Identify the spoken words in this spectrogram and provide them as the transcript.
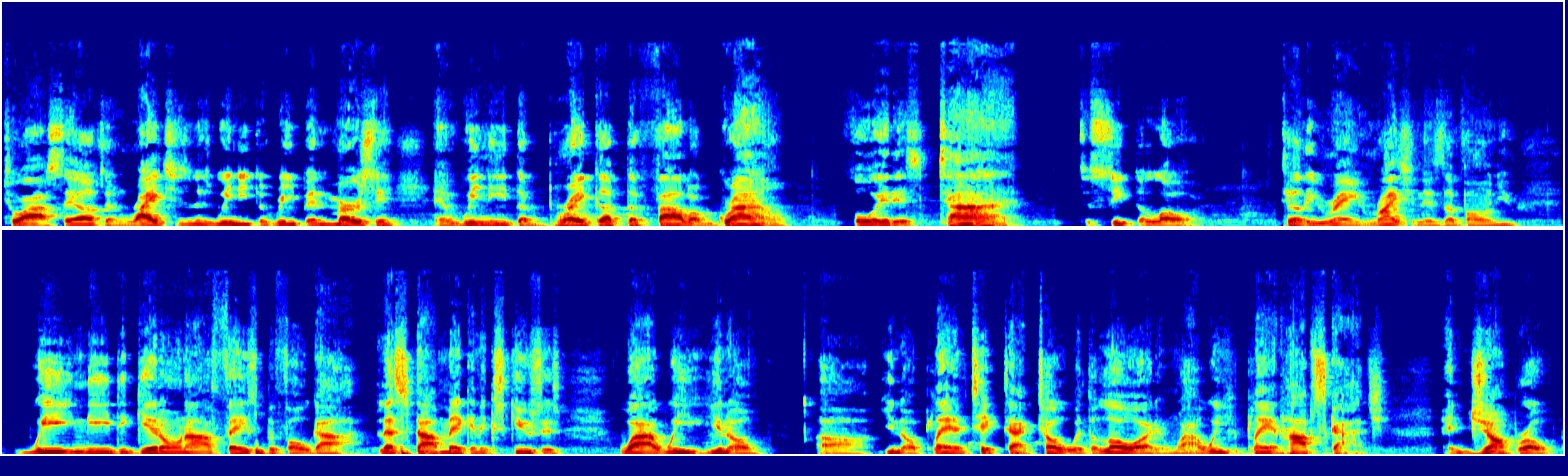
to ourselves in righteousness. We need to reap in mercy and we need to break up the fallow ground for it is time to seek the Lord till he rain righteousness upon you. We need to get on our face before God. Let's stop making excuses while we, you know, uh, you know, playing tic-tac-toe with the Lord and while we playing hopscotch and jump rope.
